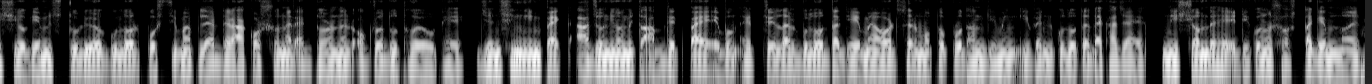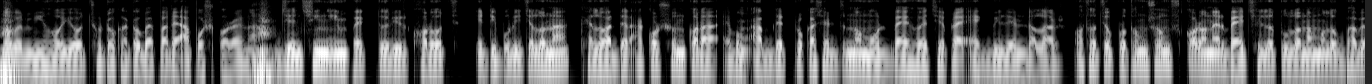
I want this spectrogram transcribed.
এশীয় গেম স্টুডিওগুলোর পশ্চিমা প্লেয়ারদের আকর্ষণের এক ধরনের অগ্রদূত হয়ে ওঠে। জেনসিং ইম্প্যাক্ট আজও নিয়মিত আপডেট পায় এবং এর ট্রেলারগুলো দ্য গেম অ্যাওয়ার্ডসের মতো প্রধান গেমিং ইভেন্টগুলোতে দেখা যায়। নিঃসন্দেহে, এটি কোনো সস্তা গেম নয়, তবে মিহইও ছোটখাটো ব্যাপারে আপোষ করে না। জেনসিং ইম্প্যাক্ট তৈরির খরচ, এটি পরিচালনা, খেলোয়াড়দের আকর্ষণ করা এবং আপডেট প্রকাশের জন্য মোট ব্যয় হয়েছে প্রায় এক বিলিয়ন ডলার। অথচ প্রথম সংস্করণের ব্যয় ছিল তুলনামূলকভাবে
